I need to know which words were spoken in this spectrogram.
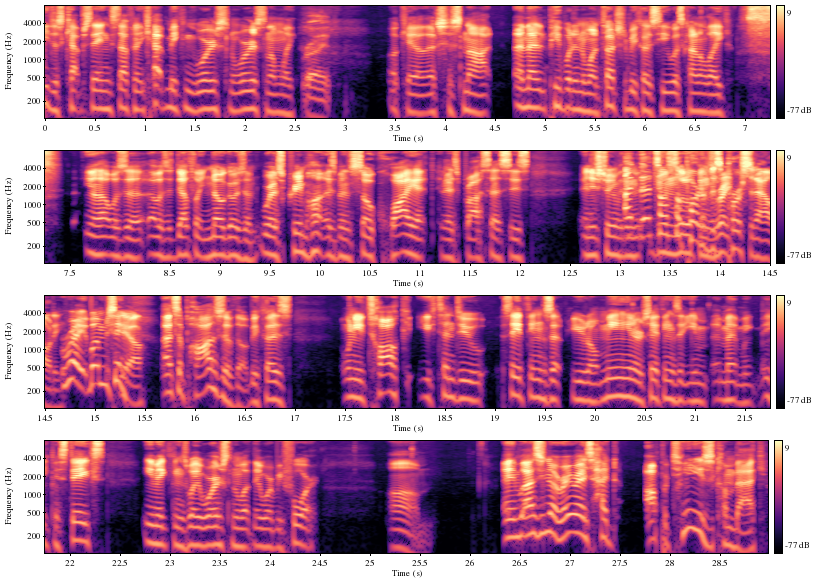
he just kept saying stuff and it kept making worse and worse. And I'm like, Right. okay, that's just not. And then people didn't want to touch him because he was kind of like, you know, that was a that was a definitely no go zone. Whereas Kareem Hunt has been so quiet in his processes and just doing I, everything. that's doing also part of his right. personality. Right, but I'm saying Yeah. that's a positive though because when you talk, you tend to say things that you don't mean or say things that you m- make, make mistakes. You make things way worse than what they were before. Um, and as you know, Ray Rice had opportunities to come back.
